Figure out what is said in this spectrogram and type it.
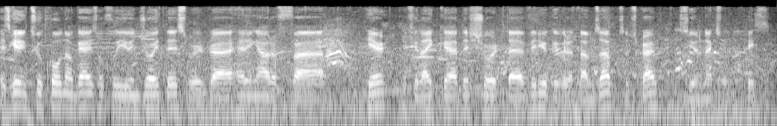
It's getting too cold now guys. Hopefully you enjoyed this. We're uh, heading out of uh, here. If you like uh, this short uh, video, give it a thumbs up, subscribe. See you in the next one. Peace.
